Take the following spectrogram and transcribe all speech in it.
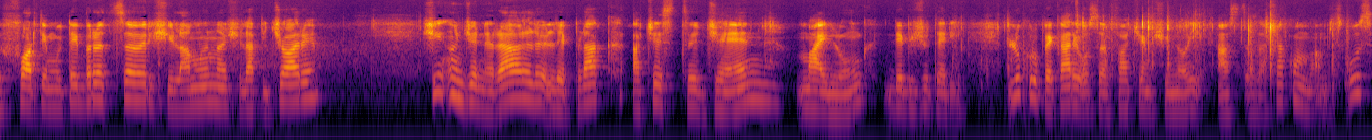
foarte multe brățări și la mână și la picioare. Și, în general, le plac acest gen mai lung de bijuterii. Lucru pe care o să-l facem și noi astăzi. Așa cum v-am spus,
